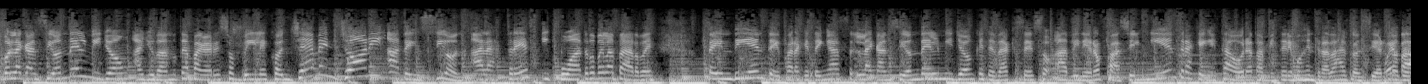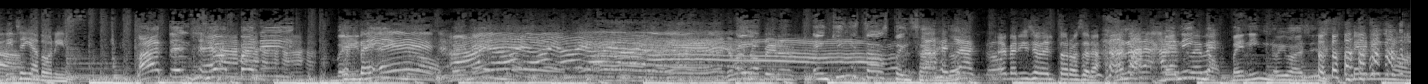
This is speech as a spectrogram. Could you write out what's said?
Con la canción del millón, ayudándote a pagar esos biles. Con Jem Johnny. Atención, a las 3 y 4 de la tarde. Pendiente para que tengas la canción del millón que te da acceso a dinero fácil. Mientras que en esta hora también tenemos entradas al concierto Uepa. de DJ Adonis. Atención, vení. Benigno. Eh, Benigno. ¿En quién estabas pensando? El Benicio del Toro será. Ah, no, A la- a las benigno, benigno iba a decir. Benigno.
